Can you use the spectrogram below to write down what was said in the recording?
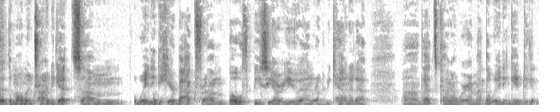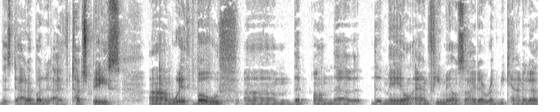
at the moment trying to get some, waiting to hear back from both BCRU and Rugby Canada. Uh, that's kind of where I'm at the waiting game to get this data, but I've touched base um, with both um, the on the the male and female side at Rugby Canada.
